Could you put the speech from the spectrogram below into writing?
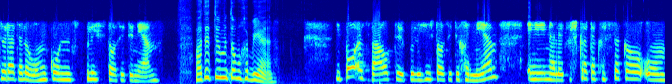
sodat hulle hom kon polisiestasie toe neem. Wat het toe met hom gebeur? Die pa is wel toe polisiestasie toe geneem en hulle het verskriklik gesukkel om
